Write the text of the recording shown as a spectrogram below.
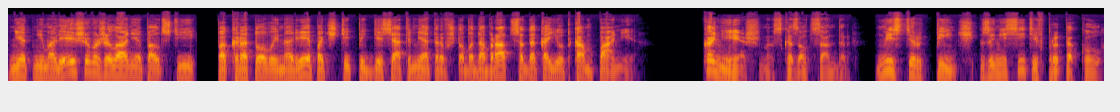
нет ни малейшего желания ползти по кротовой норе почти пятьдесят метров, чтобы добраться до кают-компании». «Конечно», — сказал Цандер. «Мистер Пинч, занесите в протокол».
